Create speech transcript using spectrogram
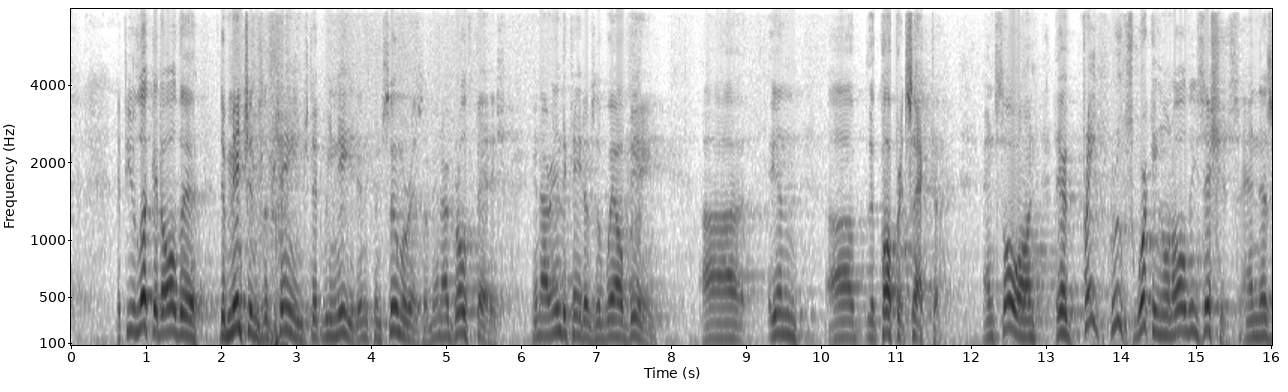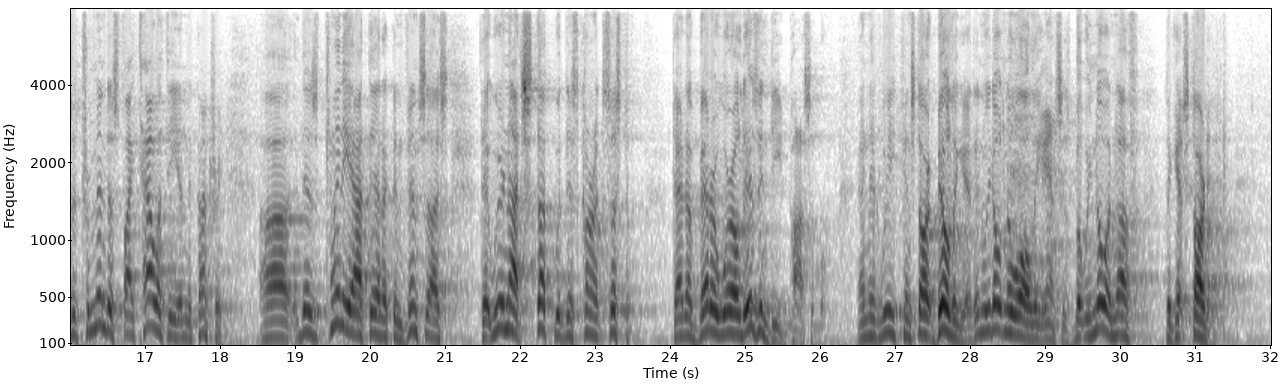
If you look at all the dimensions of change that we need in consumerism, in our growth fetish, in our indicators of well being, uh, in uh, the corporate sector, and so on. There are great groups working on all these issues, and there's a tremendous vitality in the country. Uh, there's plenty out there to convince us that we're not stuck with this current system, that a better world is indeed possible, and that we can start building it. And we don't know all the answers, but we know enough to get started.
